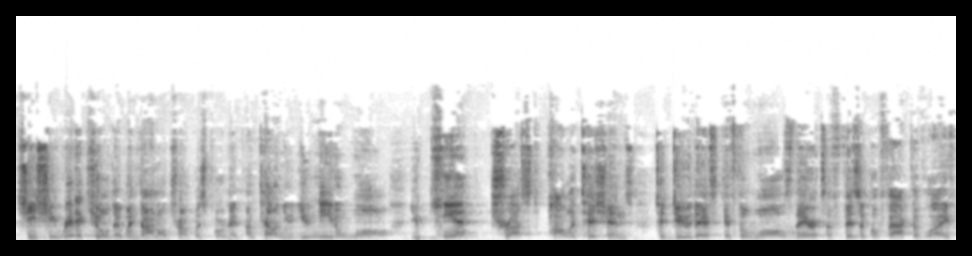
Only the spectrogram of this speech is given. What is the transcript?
she, she ridiculed it when Donald Trump was president. I'm telling you, you need a wall. You can't trust politicians to do this. If the wall's there, it's a physical fact of life,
